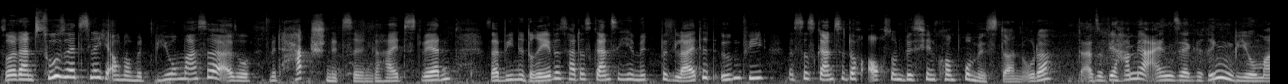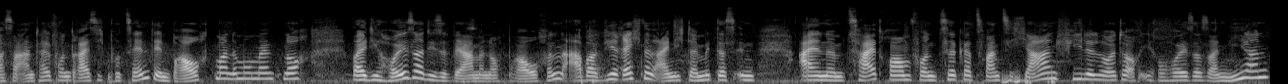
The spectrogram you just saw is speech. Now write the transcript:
soll dann zusätzlich auch noch mit Biomasse, also mit Hackschnitzeln geheizt werden. Sabine Dreves hat das Ganze hier mit begleitet. Irgendwie ist das Ganze doch auch so ein bisschen Kompromiss dann, oder? Also wir haben ja einen sehr geringen Biomasseanteil von 30 Prozent. Den braucht man im Moment noch, weil die Häuser diese Wärme noch brauchen. Aber wir rechnen eigentlich damit, dass in einem Zeitraum von circa 20 Jahren viele Leute auch ihre Häuser sanieren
